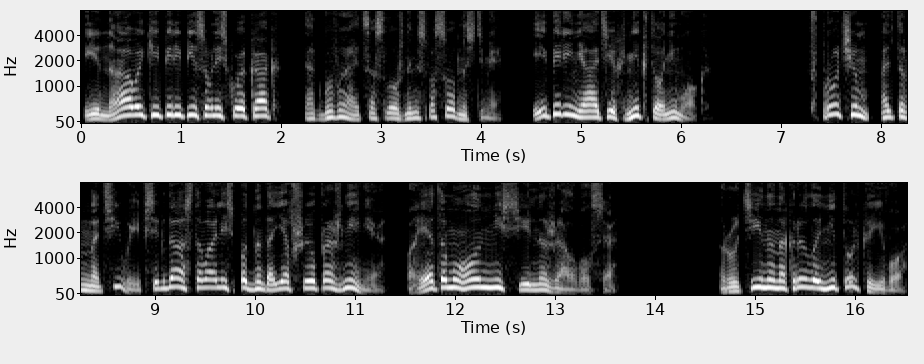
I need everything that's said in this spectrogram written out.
И навыки переписывались кое-как, так бывает со сложными способностями, и перенять их никто не мог. Впрочем, альтернативой всегда оставались поднадоевшие упражнения, поэтому он не сильно жаловался. Рутина накрыла не только его.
